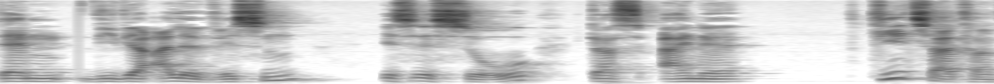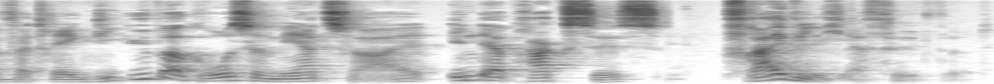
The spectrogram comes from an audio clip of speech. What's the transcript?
Denn wie wir alle wissen, ist es so, dass eine Vielzahl von Verträgen, die übergroße Mehrzahl in der Praxis freiwillig erfüllt wird.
